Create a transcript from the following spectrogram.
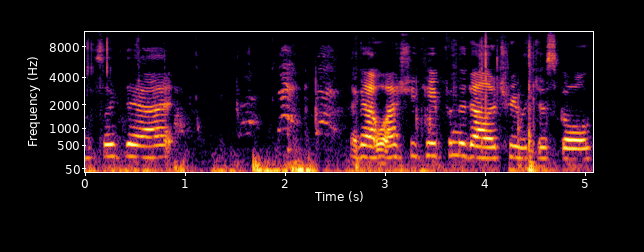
Looks like that. I got washi tape from the Dollar Tree with just gold.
